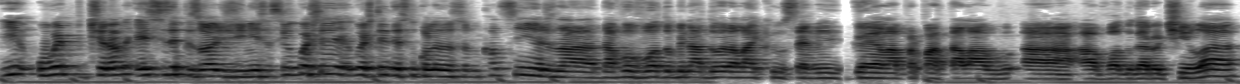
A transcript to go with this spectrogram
e o, tirando esses episódios de início, assim, eu gostei, eu gostei desse do Coleção de Calcinhas, da, da vovó dominadora lá que o Seven ganha lá pra matar lá a, a, a avó do garotinho lá.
